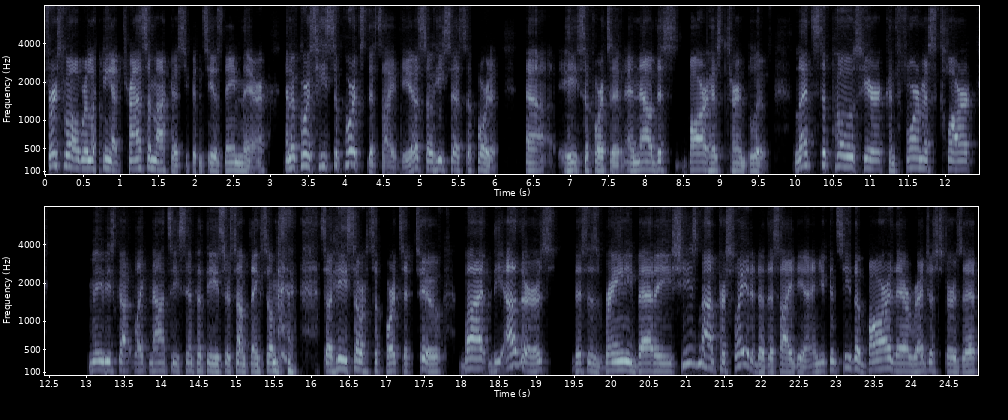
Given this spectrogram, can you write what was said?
first of all, we're looking at Thrasymachus, you can see his name there. And of course, he supports this idea, so he says support it uh, he supports it. And now this bar has turned blue. Let's suppose here conformist Clark, maybe he's got like Nazi sympathies or something. So, so he sort of supports it too. But the others, this is Brainy Betty, she's not persuaded of this idea. And you can see the bar there registers it.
